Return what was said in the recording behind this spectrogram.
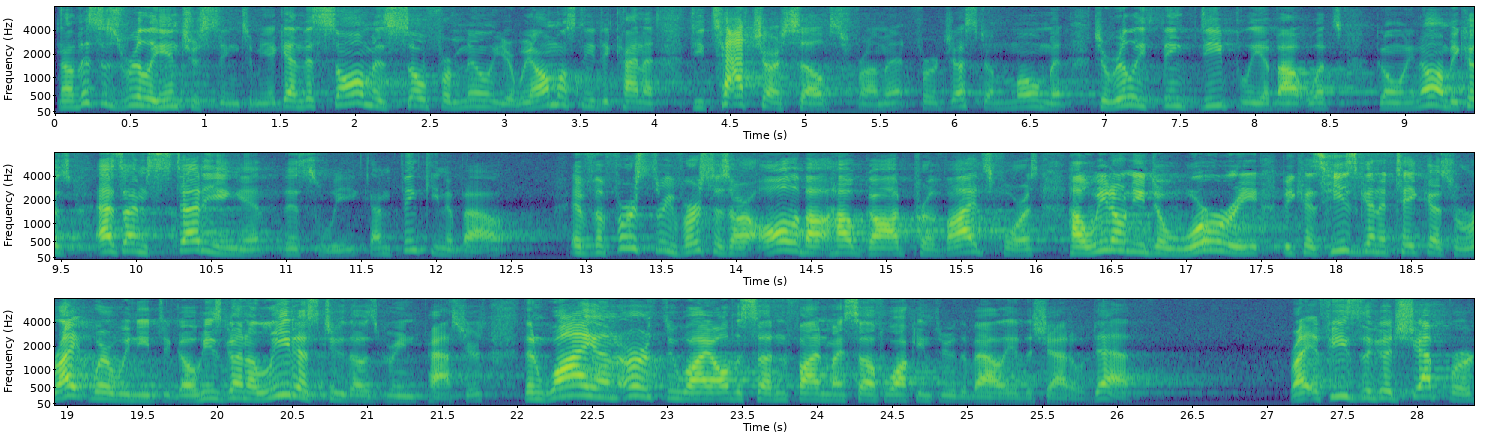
Now, this is really interesting to me. Again, this psalm is so familiar. We almost need to kind of detach ourselves from it for just a moment to really think deeply about what's going on. Because as I'm studying it this week, I'm thinking about if the first three verses are all about how God provides for us, how we don't need to worry because He's going to take us right where we need to go, He's going to lead us to those green pastures, then why on earth do I all of a sudden find myself walking through the valley of the shadow of death? Right? If He's the good shepherd,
